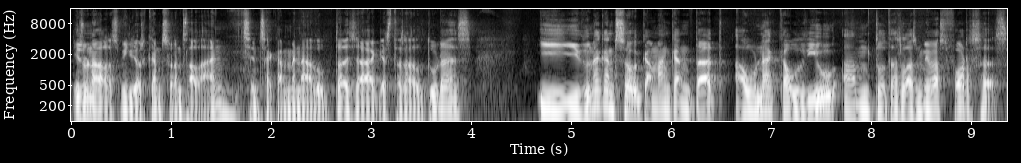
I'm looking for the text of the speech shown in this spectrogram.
és una de les millors cançons de l'any, sense cap mena de dubte ja a aquestes altures, i d'una cançó que m'ha encantat a una que ho diu amb totes les meves forces.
